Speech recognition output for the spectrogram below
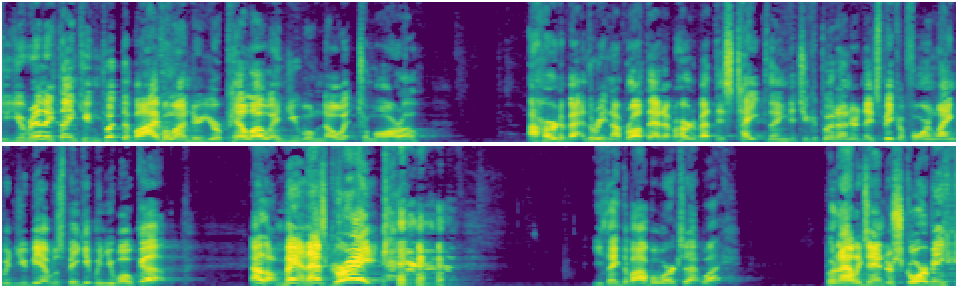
Do you really think you can put the Bible under your pillow and you will know it tomorrow? I heard about, the reason I brought that up, I heard about this tape thing that you could put under and they'd speak a foreign language, you'd be able to speak it when you woke up. I thought, man, that's great. you think the Bible works that way? Put Alexander Scourby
